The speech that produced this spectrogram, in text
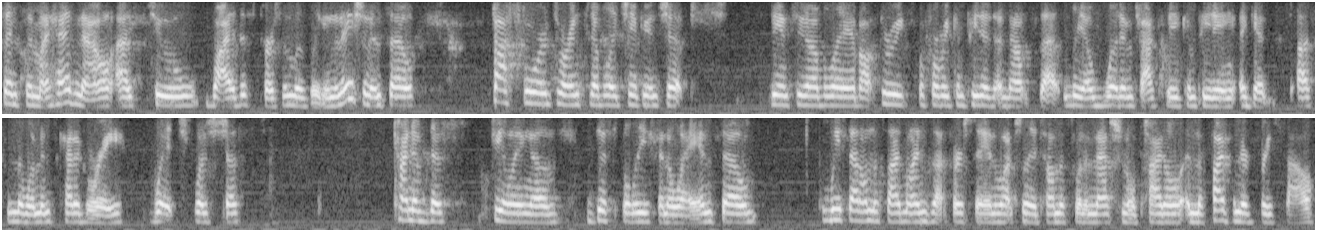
sense in my head now as to why this person was leading the nation. And so, fast forward to our NCAA championships, the NCAA, about three weeks before we competed, announced that Lia would, in fact, be competing against us in the women's category, which was just kind of this feeling of disbelief in a way. And so, we sat on the sidelines that first day and watched Lia Thomas win a national title in the 500 freestyle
